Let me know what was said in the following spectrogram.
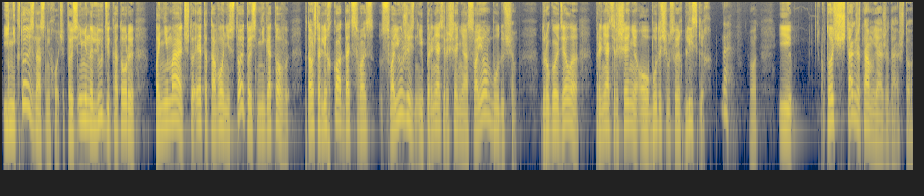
И никто из нас не хочет. То есть именно люди, которые понимают, что это того не стоит, то есть не готовы. Потому что легко отдать сво- свою жизнь и принять решение о своем будущем. Другое дело принять решение о будущем своих близких. Да. Вот. И точно так же там я ожидаю, что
